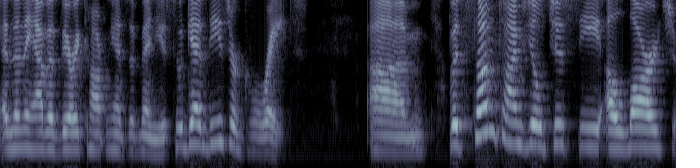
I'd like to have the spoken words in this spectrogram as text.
and then they have a very comprehensive menu. So again, these are great. Um, but sometimes you'll just see a large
